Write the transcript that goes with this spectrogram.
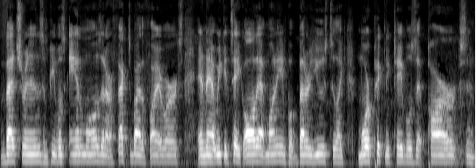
veterans and people's animals that are affected by the fireworks, and that we could take all that money and put better use to like more picnic tables at parks and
